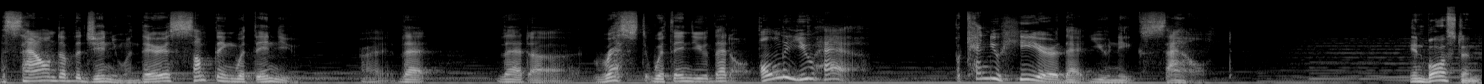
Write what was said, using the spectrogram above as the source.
The sound of the genuine. There is something within you, right, that that uh, rests within you that only you have. But can you hear that unique sound? In Boston,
